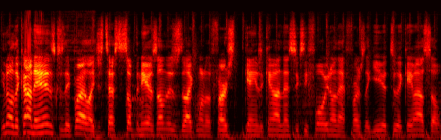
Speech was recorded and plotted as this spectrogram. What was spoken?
you know, there kind of is because they probably like just tested something here or something. This is like one of the first games that came out in N64. You know, that first like year or two that came out. So,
